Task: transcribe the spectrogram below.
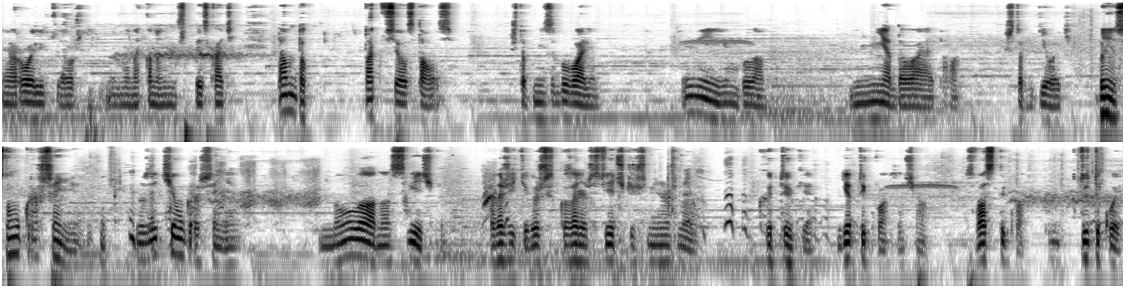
ролике я уж на канале может поискать там так так все осталось чтобы не забывали. И им было не дала этого чтобы делать. Блин снова украшение ну зачем украшение ну ладно свечки. Подождите вы же сказали что свечки же не нужны. К тыке где тыква сначала? С вас тыква. Ты такой?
